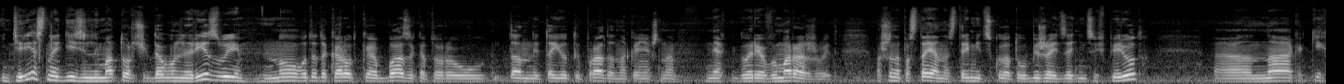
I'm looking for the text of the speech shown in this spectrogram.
интересная. Дизельный моторчик довольно резвый. Но вот эта короткая база, которая у данной Toyota Prado, она, конечно, мягко говоря, вымораживает. Машина постоянно стремится куда-то убежать задницей вперед. А, на каких,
